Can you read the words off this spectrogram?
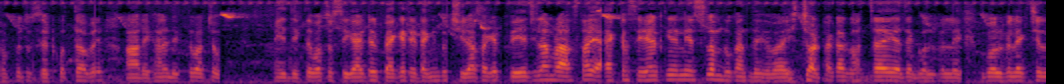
সব কিছু সেট করতে হবে। আর এখানে দেখতে পাচ্ছ এই দেখতে পাচ্ছ সিগারেটের প্যাকেট এটা কিন্তু চিরা প্যাকেট পেয়েছিলাম রাস্তায়। একটা সিগারেট কিনে নিয়ে এসেছিলাম দোকান থেকে। ভাই, ছ টাকা খরচা হয়ে গেছে গোল ফেলেক গোল ফেলেক ছিল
